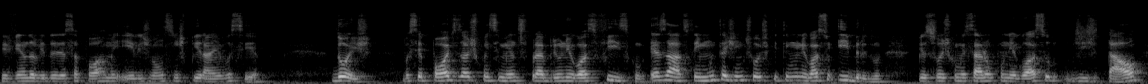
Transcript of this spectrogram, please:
vivendo a vida dessa forma e eles vão se inspirar em você. 2 você pode usar os conhecimentos para abrir um negócio físico. Exato, tem muita gente hoje que tem um negócio híbrido. Pessoas começaram com um negócio digital,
